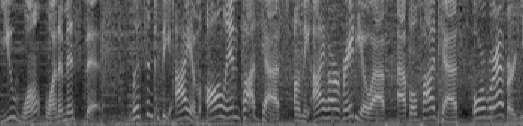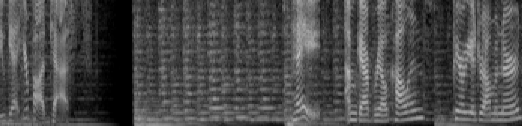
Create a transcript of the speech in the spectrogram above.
you won't want to miss this. Listen to the I Am All In podcast on the iHeartRadio app, Apple Podcasts, or wherever you get your podcasts. Hey, I'm Gabrielle Collins, period drama nerd,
